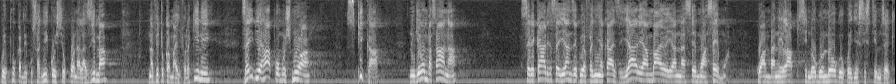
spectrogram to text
kuepuka mikusanyiko isiyokuwa na lazima na vitu kama hivyo. Lakini zaidi ya hapo, Mheshimiwa Spika, ningeomba sana serikali sasa ianze kuyafanyia kazi yale ambayo yanasemwa semwa kwamba ni lapsi ndogo ndogo kwenye system zetu.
